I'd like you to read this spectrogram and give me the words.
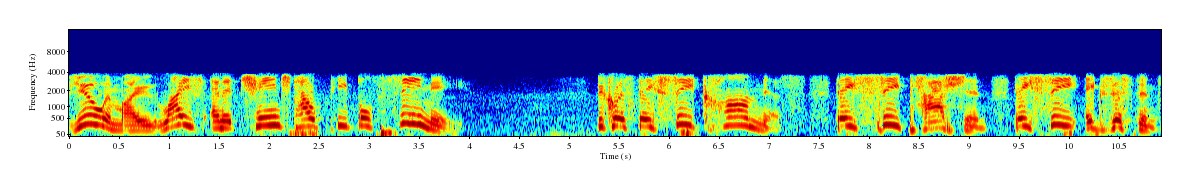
view in my life and it changed how people see me. Because they see calmness. They see passion. They see existence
